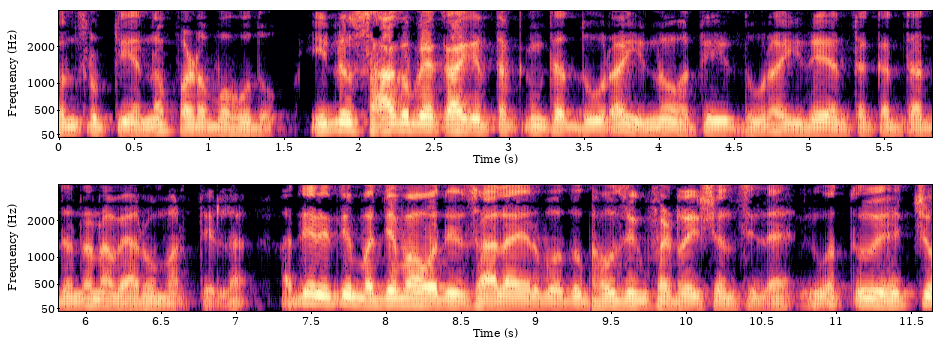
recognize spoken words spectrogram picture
ಸಂತೃಪ್ತಿಯನ್ನು ಪಡಬಹುದು. ಇನ್ನು ಸಾಗಬೇಕಾಗಿರ್ತಕ್ಕಂಥ ದೂರ ಇನ್ನೂ ಅತಿ ದೂರ ಇದೆ ಅಂತಕ್ಕಂಥದ್ದನ್ನ ನಾವು ಯಾರೂ ಮರ್ತಿಲ್ಲ. ಅದೇ ರೀತಿ ಮಧ್ಯಮಾವಧಿ ಸಾಲ ಇರ್ಬೋದು ಹೌಸಿಂಗ್ ಫೆಡರೇಷನ್ಸ್ ಇದೆ. ಇವತ್ತು ಹೆಚ್ಚು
